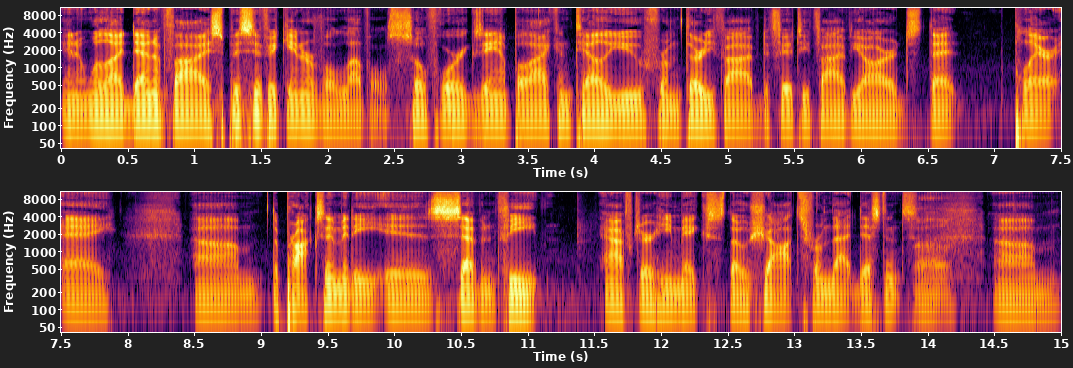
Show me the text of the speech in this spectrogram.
and it will identify specific interval levels. So, for example, I can tell you from 35 to 55 yards that player A, um, the proximity is seven feet after he makes those shots from that distance. Uh-huh. Um,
